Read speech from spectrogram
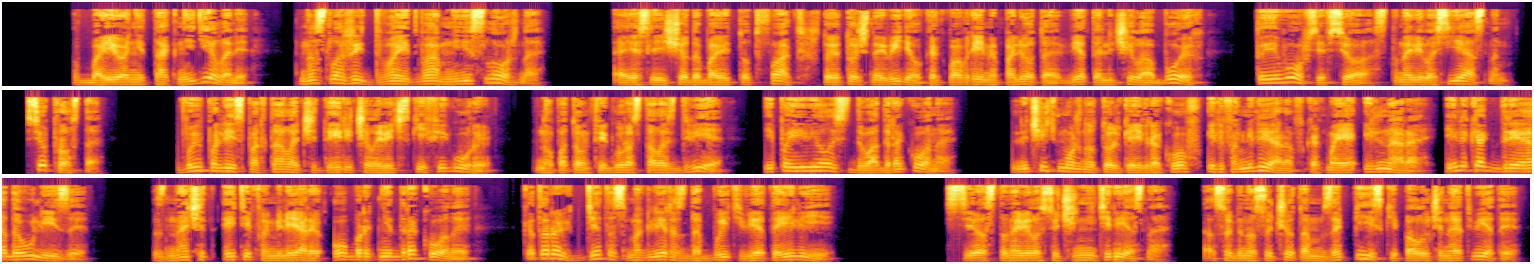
В бою они так не делали, но сложить два и два мне несложно. А если еще добавить тот факт, что я точно видел, как во время полета Вета лечила обоих, то и вовсе все становилось ясным. Все просто. Выпали из портала четыре человеческие фигуры, но потом фигур осталось две, и появилось два дракона. Лечить можно только игроков или фамильяров, как моя Ильнара, или как дриада у Лизы. Значит, эти фамильяры-оборотни-драконы, которых где-то смогли раздобыть Вета Ильи. Все становилось очень интересно, особенно с учетом записки, полученной от Веты.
